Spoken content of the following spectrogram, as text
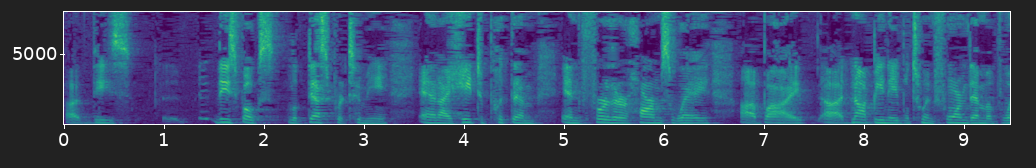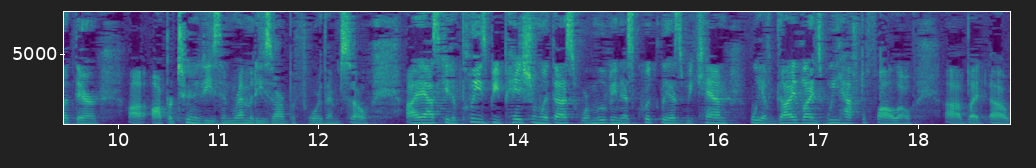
Uh, these these folks look desperate to me, and I hate to put them in further harm's way uh, by uh, not being able to inform them of what their uh, opportunities and remedies are before them. So I ask you to please be patient with us. We're moving as quickly as we can. We have guidelines we have to follow, uh, but uh,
